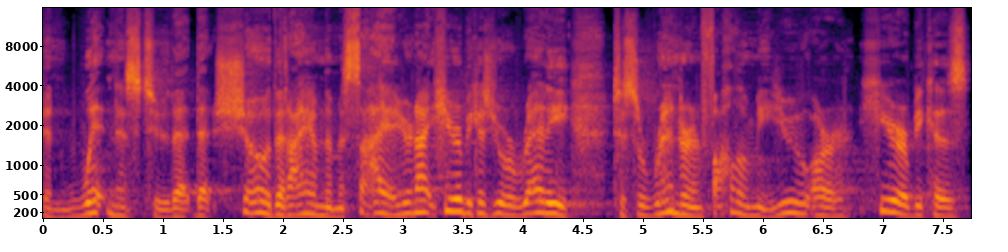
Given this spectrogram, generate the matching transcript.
been witness to that, that show that I am the Messiah. You're not here because you are ready to surrender and follow me. You are here because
